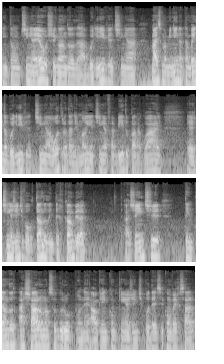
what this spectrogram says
Então tinha eu chegando da Bolívia, tinha mais uma menina também da Bolívia, tinha outra da Alemanha, tinha a Fabi do Paraguai, é, tinha gente voltando do intercâmbio, era a gente tentando achar o nosso grupo, né? Alguém com quem a gente pudesse conversar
